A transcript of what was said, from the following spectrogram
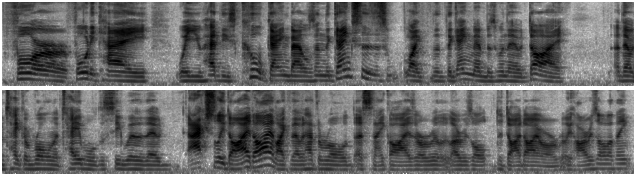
for 40k where you had these cool gang battles and the gangsters like the, the gang members when they would die they would take a roll on the table to see whether they would actually die die. Like they would have to roll a snake eyes or a really low result to die die or a really high result I think.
